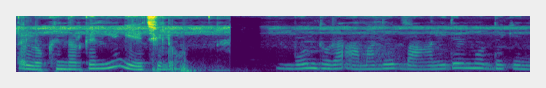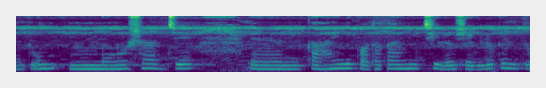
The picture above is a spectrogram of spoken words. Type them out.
তার লক্ষিন্দরকে নিয়ে গিয়েছিল। বন্ধুরা, আমাদের বাঙালিদের মধ্যে কিন্তু মনসার যে কাহিনী কথা কাহিনী ছিল, সেগুলো কিন্তু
